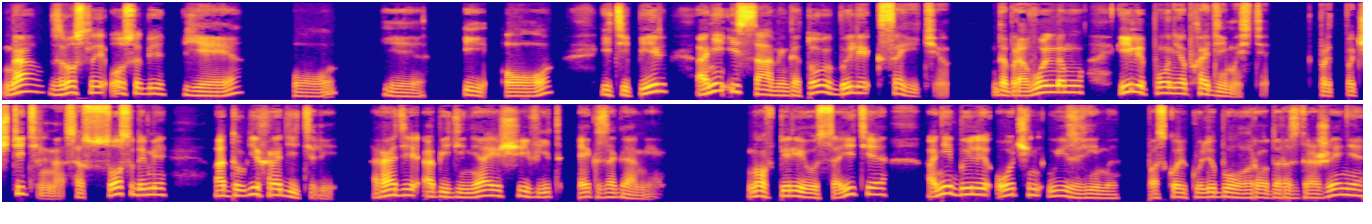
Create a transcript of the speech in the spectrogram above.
на взрослые особи Е-О, Е и О, и теперь они и сами готовы были к соитию, добровольному или по необходимости, предпочтительно со особями от других родителей, ради объединяющей вид экзогамии но в период соития они были очень уязвимы, поскольку любого рода раздражение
